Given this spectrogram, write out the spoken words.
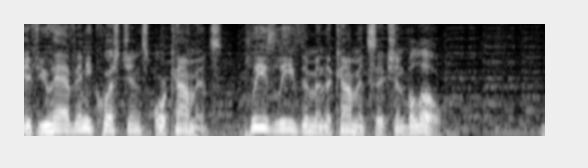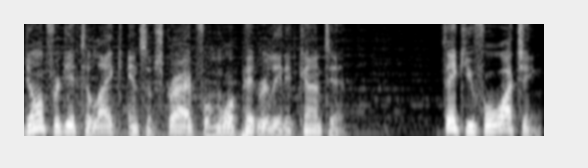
If you have any questions or comments, please leave them in the comment section below. Don't forget to like and subscribe for more pet-related content. Thank you for watching.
